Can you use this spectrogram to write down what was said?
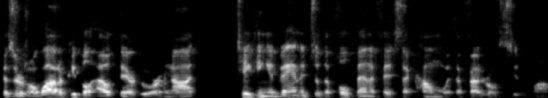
because there's a lot of people out there who are not taking advantage of the full benefits that come with a federal student loan.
